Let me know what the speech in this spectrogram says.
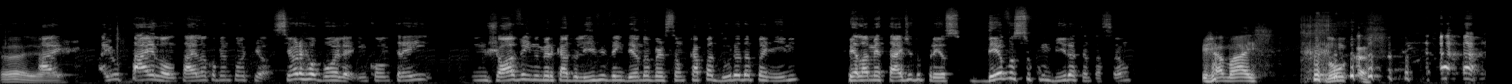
Ai, ai. Aí, aí o Tylon, Tylon comentou aqui, ó. Senhora Hellbolha, encontrei um jovem no Mercado Livre vendendo a versão capa dura da Panini pela metade do preço. Devo sucumbir à tentação? Jamais. Nunca.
